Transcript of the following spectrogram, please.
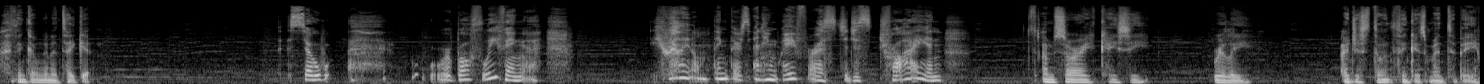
I think I'm gonna take it. So, we're both leaving. You really don't think there's any way for us to just try and. I'm sorry, Casey. Really, I just don't think it's meant to be.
